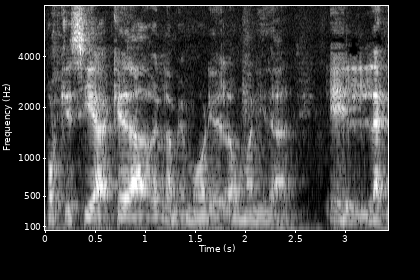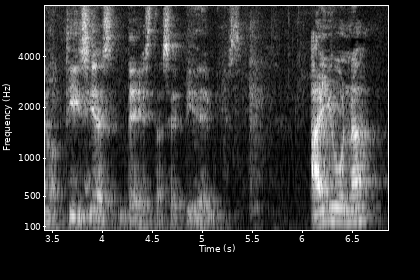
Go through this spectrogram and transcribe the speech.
porque sí ha quedado en la memoria de la humanidad las noticias de estas epidemias. Hay una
